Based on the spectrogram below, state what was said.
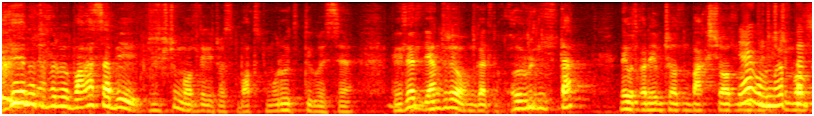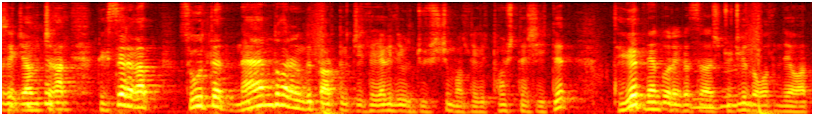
Ахын нот талаар би багасаа би жүжигчин болъё гэж бас бодож мөрөөддөг байсан. Тэгэлэл янз бүрийн ингээд хувирна л да. Нэг болохоор эмч болно, багш Яг жүжигчин болно гэж явж хагаад тэгсээр хагаад сүүлдээ 8 дугаар ангид ордог жилээ яг л ер жүжигчин болъё гэж тууштай шийдээд тэгээд 8 дугаар ангиас жүжигийн дугууланд яваад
